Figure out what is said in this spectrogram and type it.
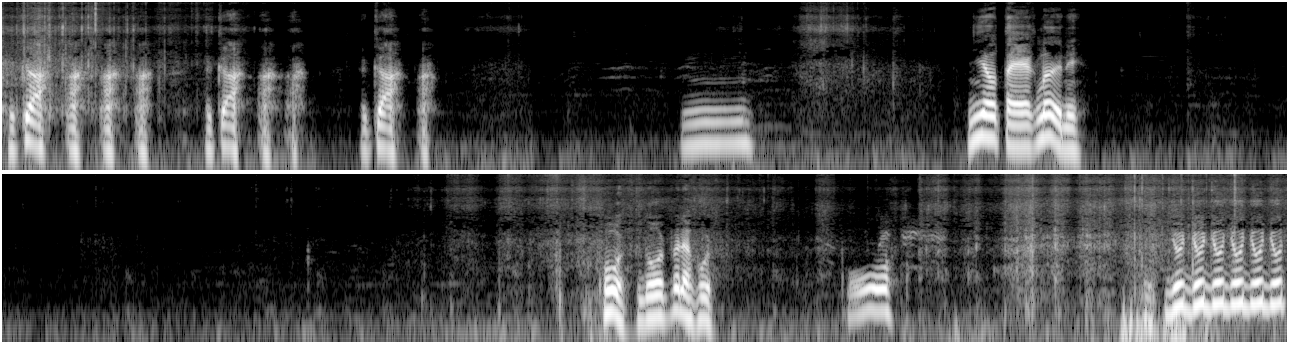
แล้วก็อะอะอะอะแล้วก็อะอะอะก็อะอะอืมเงี้ยวแตกเลยนี่พูดโดดไปเลยพูดโอ้หยุดหยุดหยุดหยุดหยุดหยุด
